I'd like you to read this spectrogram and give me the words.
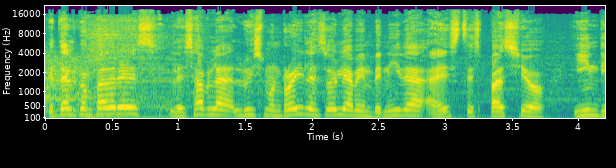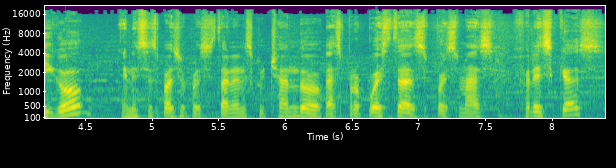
¿Qué tal compadres? Les habla Luis Monroy, les doy la bienvenida a este espacio Índigo, en este espacio pues estarán escuchando las propuestas pues más frescas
